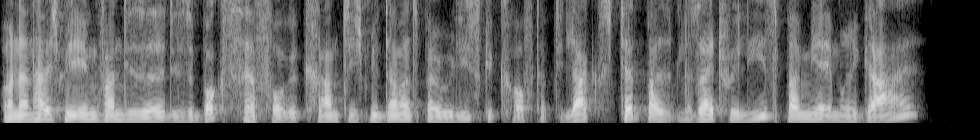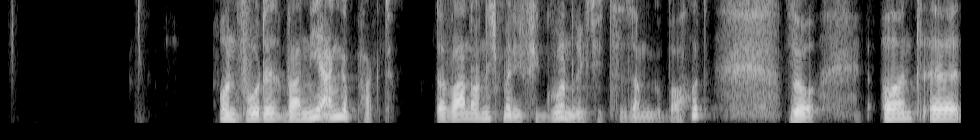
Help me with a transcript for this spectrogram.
Und dann habe ich mir irgendwann diese diese Box hervorgekramt, die ich mir damals bei Release gekauft habe. Die lag stand bei, seit Release bei mir im Regal. und wurde, war nie angepackt. Da waren noch nicht mal die Figuren richtig zusammengebaut. So. Und äh,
